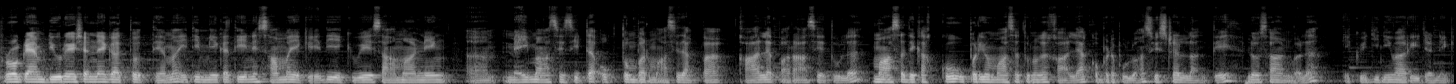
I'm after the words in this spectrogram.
ප්‍රෝග්‍රම් ඩියරේෂණය ගත්තොත්තේම ඉතින් මේක තියෙනෙ සමයකේදී. එක්වේ සාමාන්‍යයෙන් මැයි මාසය සිට ඔක්තොම්බර් මාසය දක්වා කාල පරාසය තුළ මාස දෙකක් වූ උපරිම මාස තුනක කාලයක් ඔබට පුළුවන් ස්විස්ටල්ලන්තේ ලොසාන් වල එක් ජිනිවා රීජන එක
